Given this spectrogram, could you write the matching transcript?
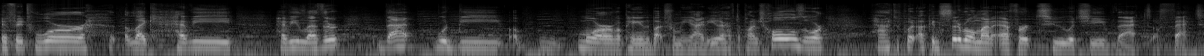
If it were like heavy, heavy leather, that would be a, more of a pain in the butt for me. I'd either have to punch holes or have to put a considerable amount of effort to achieve that effect.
